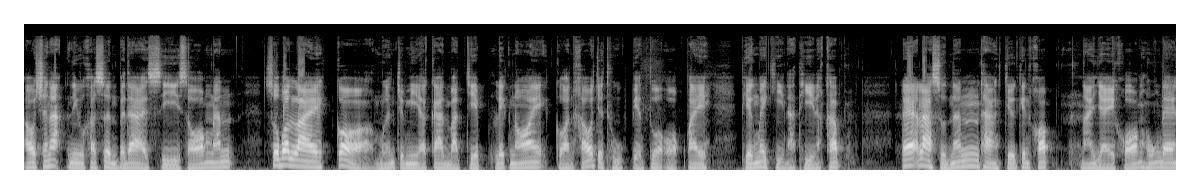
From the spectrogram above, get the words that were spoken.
เอาชนะนิวคาสเซิลไปได้ 4-2 นั้นโซบอลไลก็เหมือนจะมีอาการบาดเจ็บเล็กน้อย ก่อนเขาจะถูกเปลี่ยนตัวออกไปเพียงไม่กี่นาทีนะครับ และล่าสุดนั้นทางเจอเกนคอปนายใหญ่ของหงแดง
